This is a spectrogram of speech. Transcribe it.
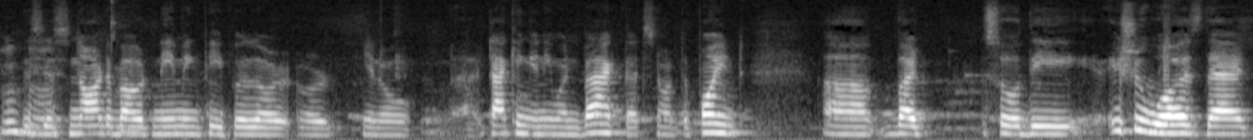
Mm-hmm. This is not about naming people or, or you know attacking anyone back. That's not the point. Uh, but so the issue was that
